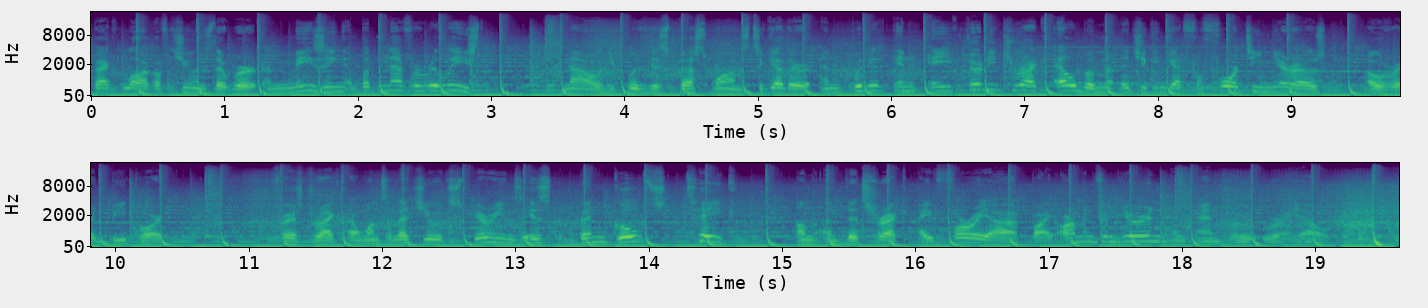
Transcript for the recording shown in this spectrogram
backlog of tunes that were amazing but never released. Now he put his best ones together and put it in a 30 track album that you can get for 14 euros over at Beatport. First track I want to let you experience is Ben Gold's take on the track EIFORYA by Armin van Buuren and Andrew Rayel.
